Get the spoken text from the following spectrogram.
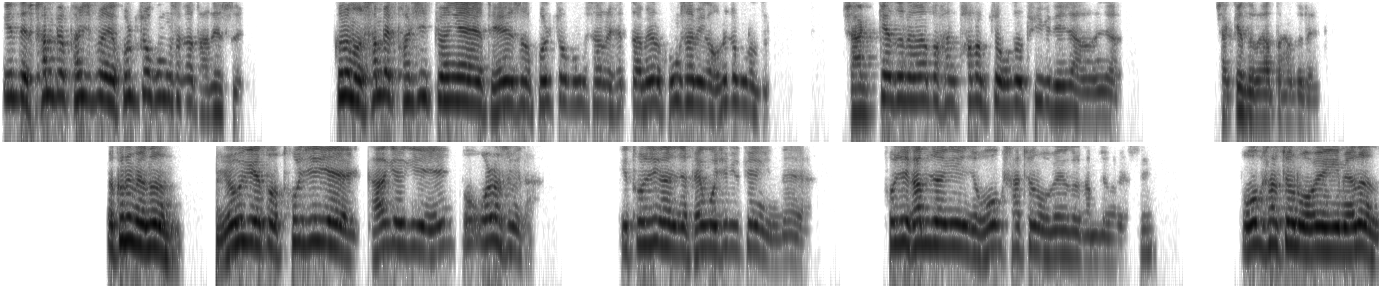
근데 380평에 골조 공사가 다 됐어요. 그러면 380평에 대해서 골조 공사를 했다면 공사비가 어느 정도 들 작게 들어가도 한 8억 정도 투입이 되지 않느냐. 작게 들어갔다 하더라도. 그러면은 여기에 또 토지의 가격이 또 올랐습니다. 이 토지가 이제 151평인데 토지 감정이 이제 5억 4,500을 감정을 했어요. 5억 4,500이면은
